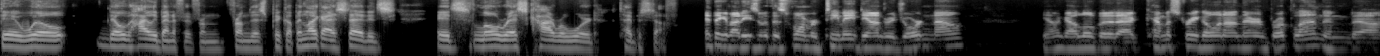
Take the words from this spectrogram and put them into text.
they will they'll highly benefit from from this pickup. And like I said, it's it's low risk, high reward type of stuff. and think about he's with his former teammate DeAndre Jordan now. You know, got a little bit of that chemistry going on there in Brooklyn, and uh,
